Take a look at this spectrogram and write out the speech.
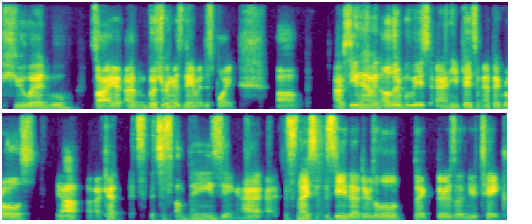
Xu Wen Wu. Sorry, I'm butchering his name at this point. Uh, I've seen him in other movies and he played some epic roles. Yeah, I can't. It's it's just amazing. I it's nice to see that there's a little like there's a new take.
